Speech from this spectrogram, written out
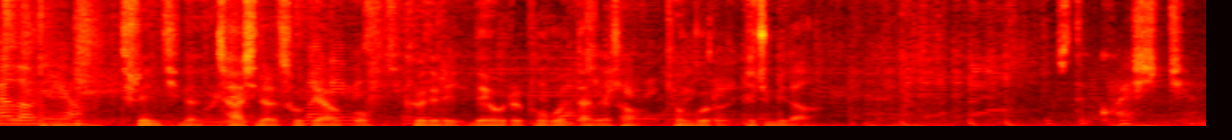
Hello, Neo. 트린티는 자신을 소개하고 그들이 네오를 보고 있다면서 경고를 해줍니다. It's the question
